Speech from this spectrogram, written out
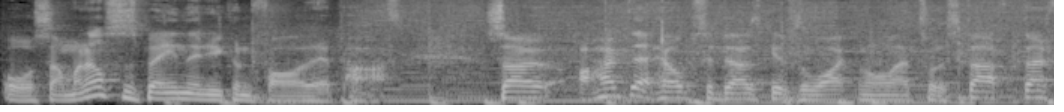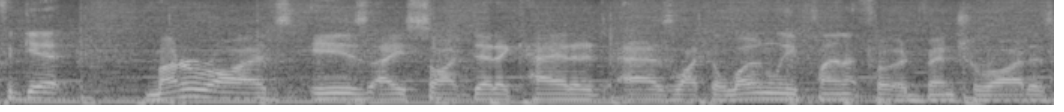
or someone else has been, then you can follow their path. So I hope that helps. It does, gives a like and all that sort of stuff. Don't forget, MotoRides is a site dedicated as like a lonely planet for adventure riders.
